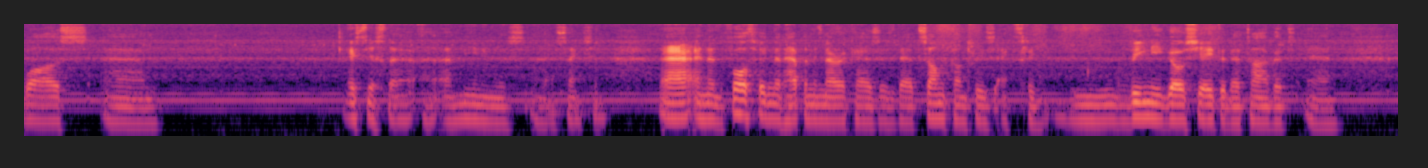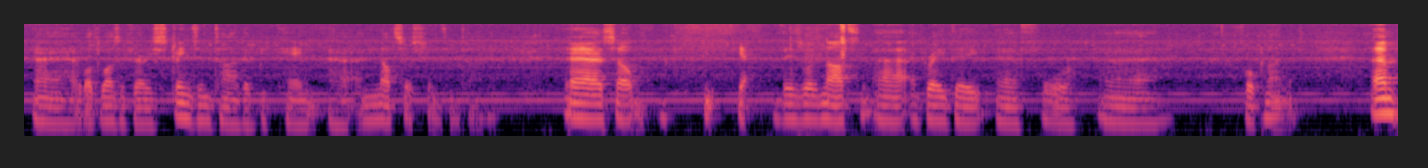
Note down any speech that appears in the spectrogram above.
was um, it's just a, a meaningless uh, sanction. Uh, and then the fourth thing that happened in Marrakesh is that some countries actually renegotiated their target and uh, what was a very stringent target became uh, a not so stringent target. Uh, so, yeah, this was not uh, a great day uh, for for climate. Um,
